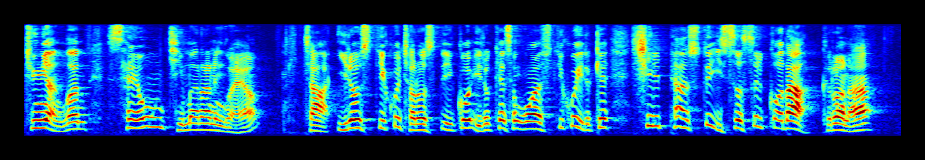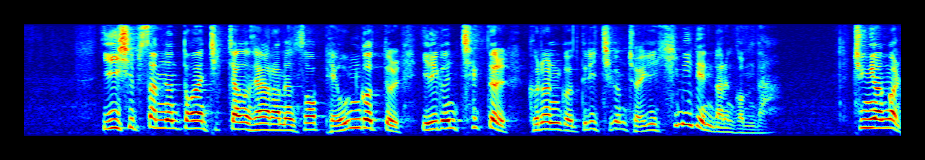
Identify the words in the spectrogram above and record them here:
중요한 건 세옹지마라는 거예요. 자, 이럴 수도 있고 저럴 수도 있고 이렇게 성공할 수도 있고 이렇게 실패할 수도 있었을 거다. 그러나 23년 동안 직장 생활하면서 배운 것들, 읽은 책들 그런 것들이 지금 저에게 힘이 된다는 겁니다. 중요한 건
